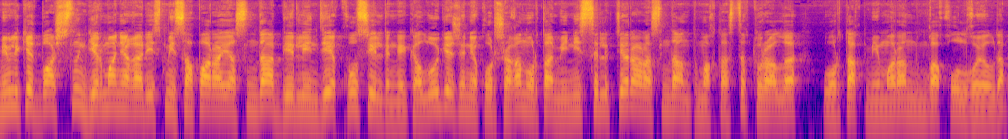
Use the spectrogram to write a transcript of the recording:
Мемлекет басшысының Германияға ресми сапар аясында Берлинде қос елдің экология және қоршаған орта министрліктері арасында ынтымақтастық туралы ортақ меморандумға қол қойылды.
